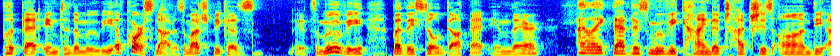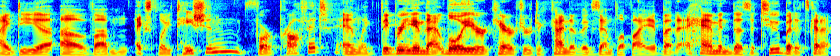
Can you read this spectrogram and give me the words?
put that into the movie. Of course, not as much because it's a movie, but they still got that in there. I like that this movie kind of touches on the idea of um, exploitation for profit, and like they bring in that lawyer character to kind of exemplify it. But Hammond does it too, but it's kind of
